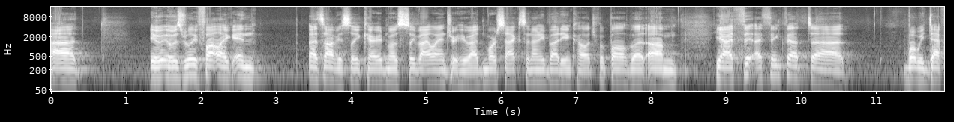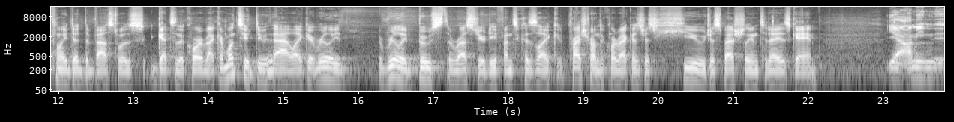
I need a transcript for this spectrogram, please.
Uh, it, it was really fun. Like, and that's obviously carried mostly by Landry, who had more sacks than anybody in college football. But um, yeah, I, th- I think that uh, what we definitely did the best was get to the quarterback. And once you do that, like it really, really boosts the rest of your defense because like pressure on the quarterback is just huge, especially in today's game. Yeah, I mean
